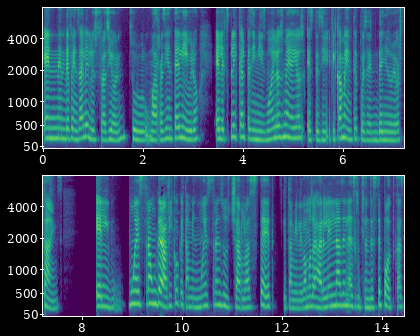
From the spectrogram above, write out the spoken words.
En, en Defensa de la Ilustración, su más reciente libro, él explica el pesimismo de los medios, específicamente pues en The New York Times. Él muestra un gráfico que también muestra en sus charlas TED, que también les vamos a dejar el enlace en la descripción de este podcast,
